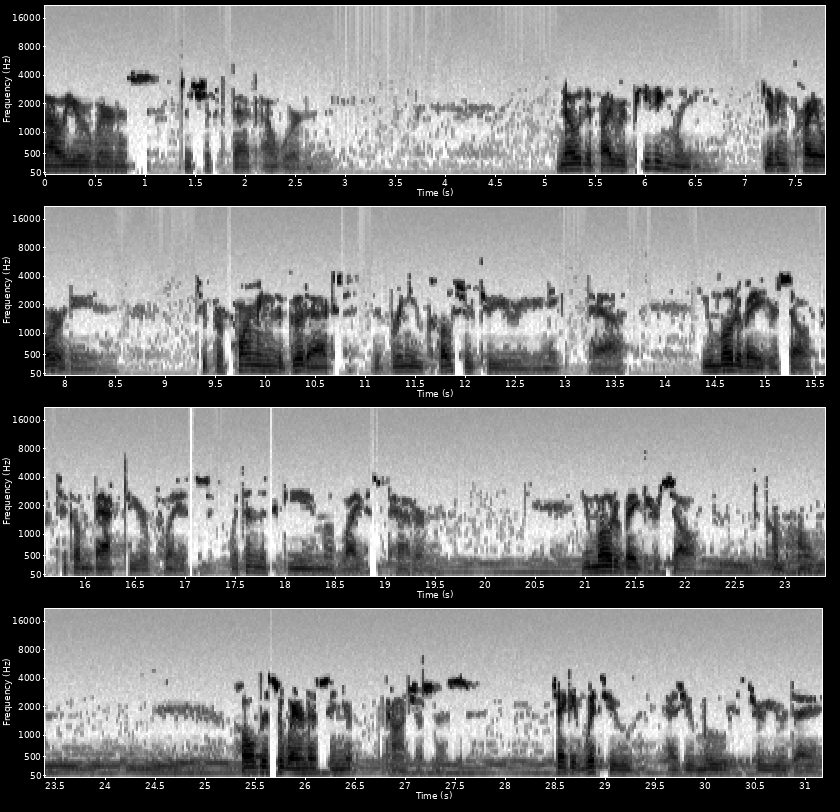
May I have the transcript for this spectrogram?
Allow your awareness to shift back outward. Know that by repeatedly giving priority to performing the good acts that bring you closer to your unique path, you motivate yourself to come back to your place within the scheme of life's pattern. You motivate yourself to come home. Hold this awareness in your consciousness. Take it with you as you move through your day.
